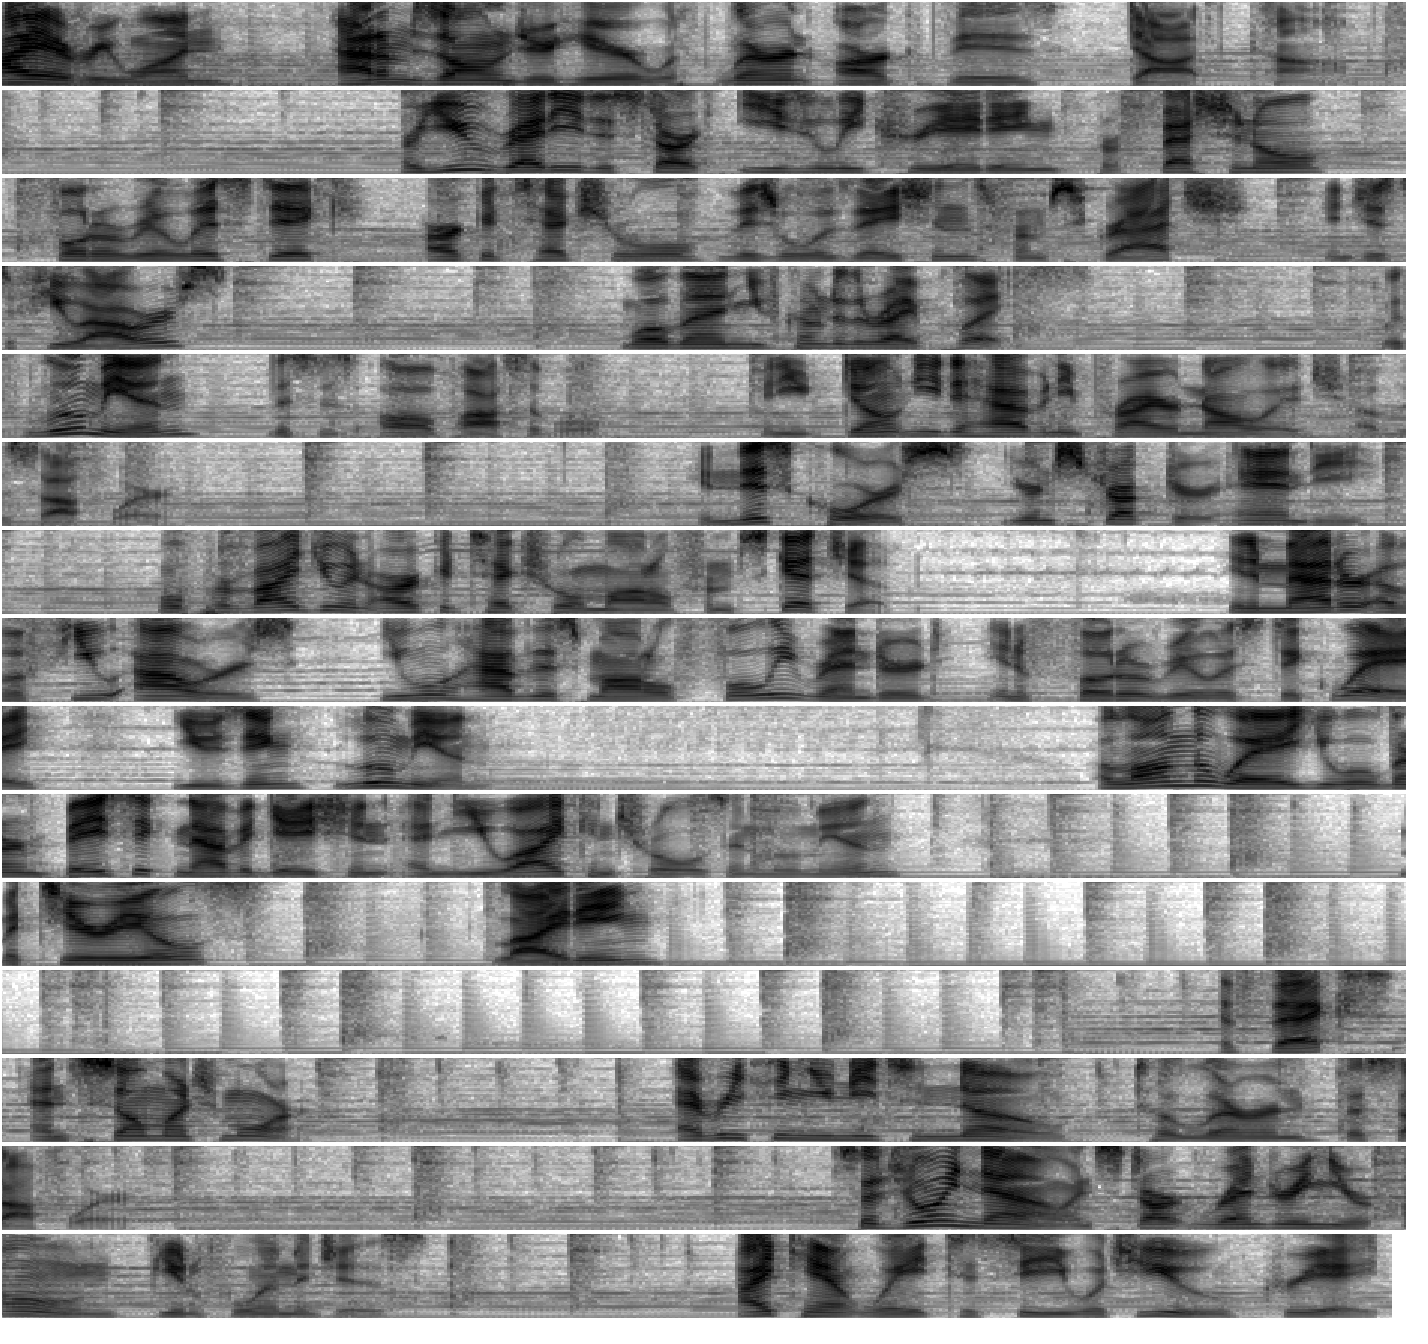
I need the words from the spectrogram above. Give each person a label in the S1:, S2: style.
S1: Hi everyone, Adam Zollinger here with LearnArchViz.com. Are you ready to start easily creating professional, photorealistic, architectural visualizations from scratch in just a few hours? Well then, you've come to the right place. With Lumion, this is all possible, and you don't need to have any prior knowledge of the software. In this course, your instructor, Andy, will provide you an architectural model from SketchUp. In a matter of a few hours, you will have this model fully rendered in a photorealistic way using Lumion. Along the way, you will learn basic navigation and UI controls in Lumion, materials, lighting, effects, and so much more everything you need to know to learn the software. So join now and start rendering your own beautiful images. I can't wait to see what you create.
